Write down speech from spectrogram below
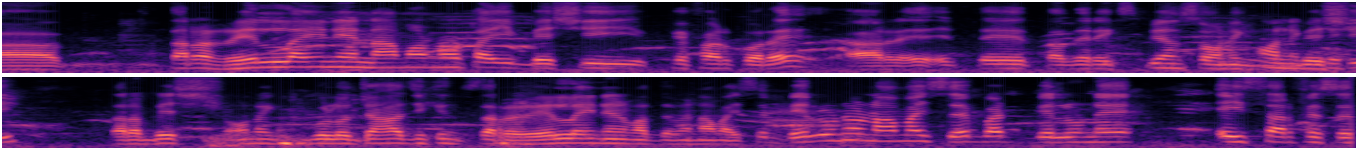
আহ, তারা রেল লাইনে নামানোটাই বেশি প্রেফার করে আর এতে তাদের এক্সপিরিয়েন্স অনেক বেশি। তারা বেশ অনেকগুলো জাহাজই কিন্তু তারা রেল লাইনের মাধ্যমে নামাইছে। বেলুনেও নামাইছে বাট বেলুনে এই সারফেসে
